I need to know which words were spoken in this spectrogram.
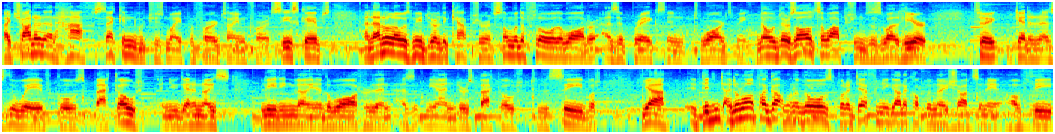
I shot it at half a second, which is my preferred time for seascapes, and that allows me to, to capture some of the flow of the water as it breaks in towards me. Now, there's also options as well here to get it as the wave goes back out, and you get a nice leading line of the water then as it meanders back out to the sea. But yeah, it didn't, I don't know if I got one of those, but I definitely got a couple of nice shots in it of the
